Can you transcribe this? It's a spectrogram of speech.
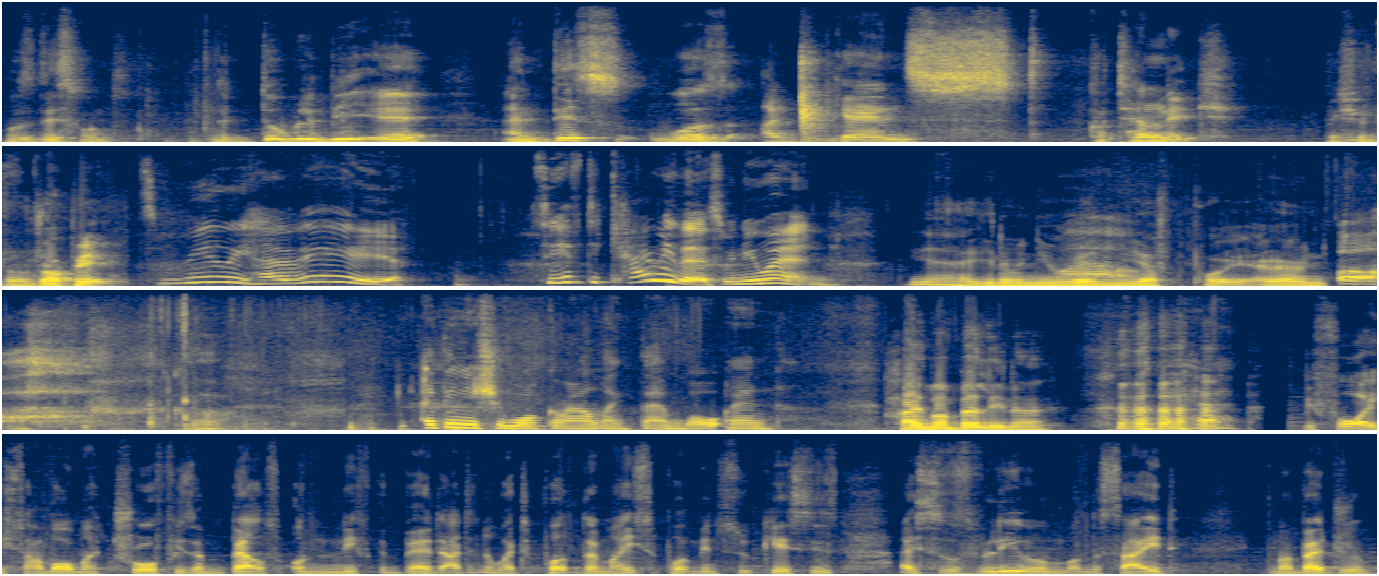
was this one, the WBA, and this was against Kotelnik. Make sure don't drop it. It's really heavy. So you have to carry this when you win. Yeah, you know when you Wow. win, you have to put it around. I think you should walk around like that, Bolton. Hide my belly now. Before I used to have all my trophies and belts underneath the bed. I didn't know where to put them. I used to put them in suitcases. I used to just leave them on the side in my bedroom.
